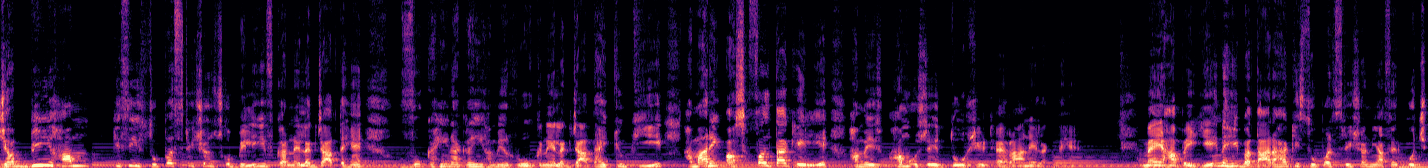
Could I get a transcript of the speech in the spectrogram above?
जब भी हम किसी सुपरस्टिशंस को बिलीव करने लग जाते हैं, वो कहीं ना कहीं हमें रोकने लग जाता है क्योंकि हमारी असफलता के लिए हमें, हम उसे दोषी ठहराने लगते हैं। मैं यहाँ पे ये नहीं बता रहा कि सुपरस्टिशन या फिर कुछ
